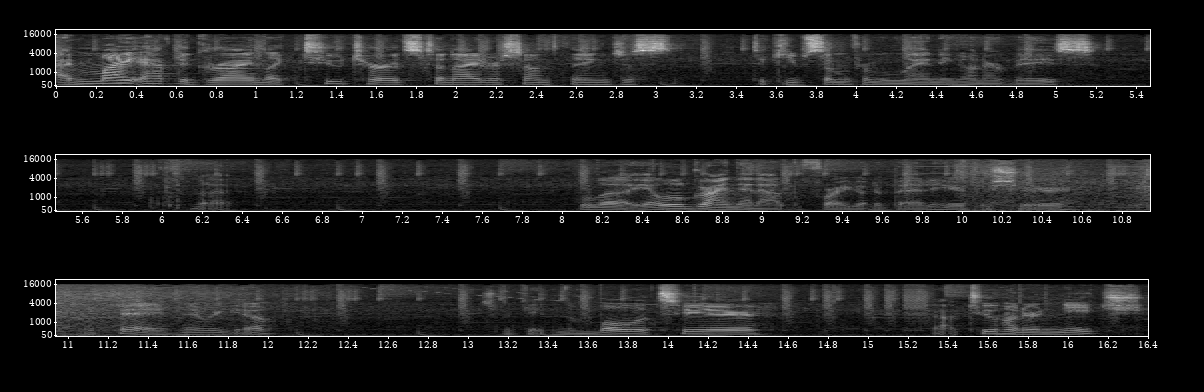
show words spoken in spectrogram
I might have to grind like two turrets tonight or something, just to keep someone from landing on our base. But we'll uh, yeah we'll grind that out before I go to bed here for sure. Okay, there we go. So we're getting the bullets here. About 200 in each.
